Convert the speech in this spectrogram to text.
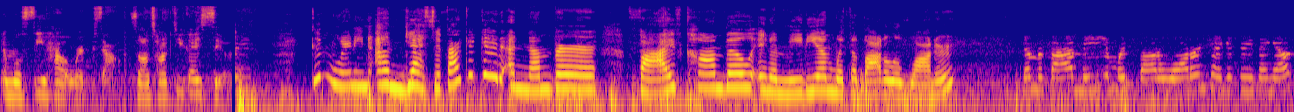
and we'll see how it works out. So I'll talk to you guys soon. Good morning. Um, yes, if I could get a number five combo in a medium with a bottle of water. Number five, medium with bottled water. And can I get you anything else?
